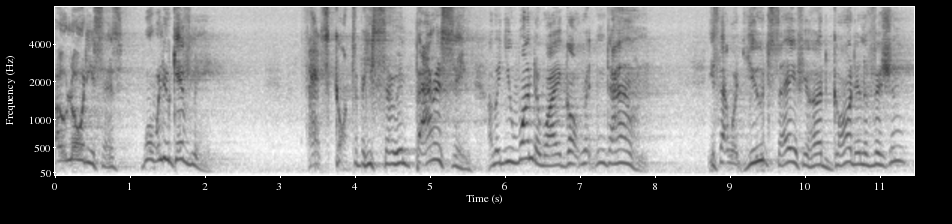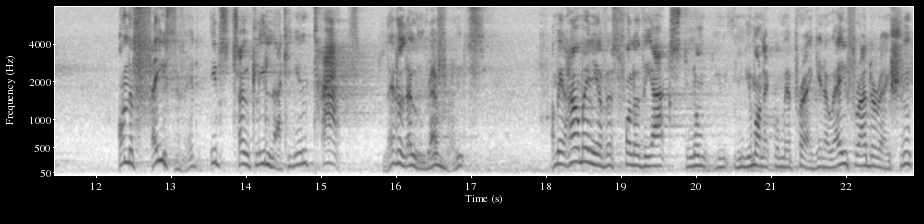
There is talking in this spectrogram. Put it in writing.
Oh Lord, he says, what will you give me? That's got to be so embarrassing. I mean, you wonder why it got written down. Is that what you'd say if you heard God in a vision? On the face of it, it's totally lacking in tact, let alone reverence. I mean, how many of us follow the acts mnemonic when we're praying? You know, A for adoration,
